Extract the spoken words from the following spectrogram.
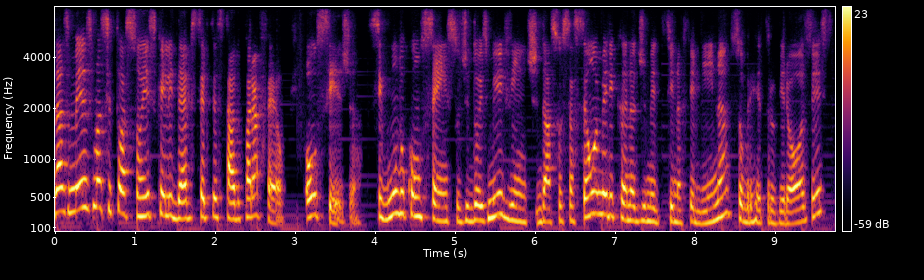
nas mesmas situações que ele deve ser testado para a FeLV. Ou seja, segundo o consenso de 2020 da Associação Americana de Medicina Felina sobre retroviroses,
